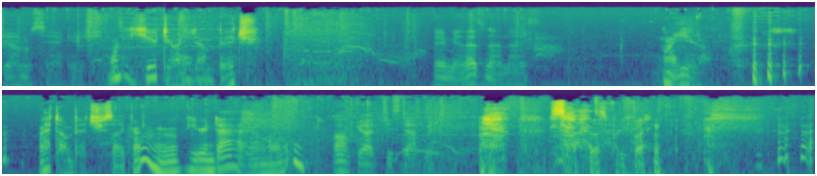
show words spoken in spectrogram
dumb sackish. What are you doing, you dumb bitch? Hey man, that's not nice. Not you. that dumb bitch. She's like, I'm gonna go over here and die. I'm like, "Hmm." Oh god, she stabbed me. so that's pretty funny.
